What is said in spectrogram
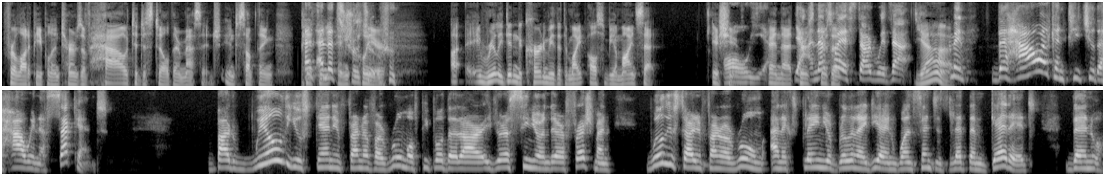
for a lot of people in terms of how to distill their message into something pithy and, and, and clear. uh, it really didn't occur to me that there might also be a mindset issue. Oh yeah, and that yeah, and that's why a, I start with that. Yeah, I mean the how I can teach you the how in a second but will you stand in front of a room of people that are if you're a senior and they're a freshman will you start in front of a room and explain your brilliant idea in one sentence, let them get it, then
